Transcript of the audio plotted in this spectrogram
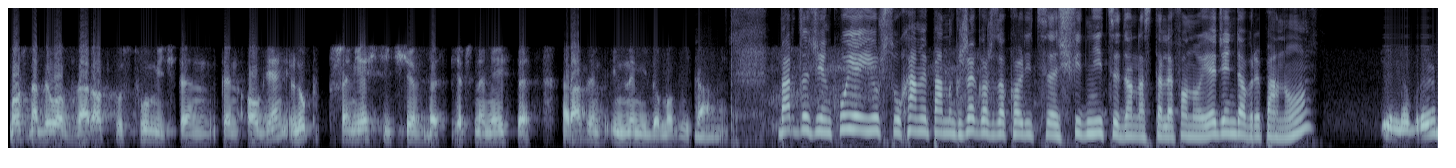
można było w zarodku stłumić ten, ten ogień lub przemieścić się w bezpieczne miejsce razem z innymi domownikami. Bardzo dziękuję i już słuchamy. Pan Grzegorz z okolic Świdnicy do nas telefonuje. Dzień dobry panu. Dzień dobry.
